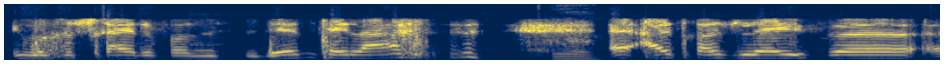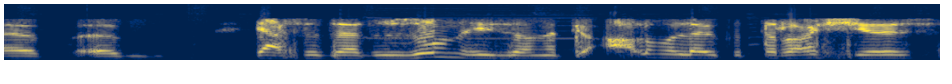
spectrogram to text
Ik ben gescheiden van een student, helaas. Eh, uitgaansleven. eh, ehm, ja, zodra de zon is, dan heb je allemaal leuke terrasjes.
